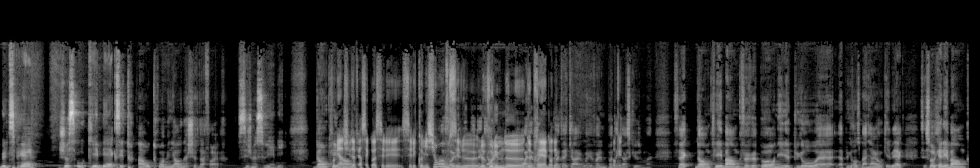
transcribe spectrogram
Multiprêt, juste au Québec, c'est en haut de 3 milliards de chiffre d'affaires, si je me souviens bien. Donc, 3 milliards de chiffre d'affaires, c'est quoi? C'est les, les, commissions ou c'est le, volume de, de prêts accordés? Oui, volume hypothécaire, excuse-moi. donc, les banques ne veulent pas, on est le plus gros, euh, la plus grosse bannière au Québec. C'est sûr que les banques,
